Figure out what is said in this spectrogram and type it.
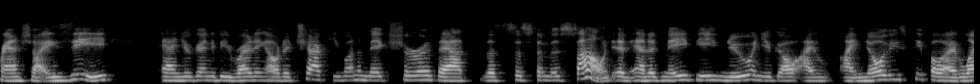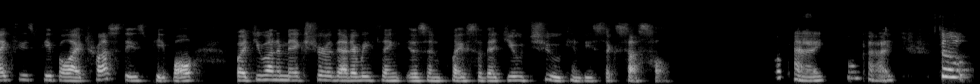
franchisee, and you're going to be writing out a check, you want to make sure that the system is sound. And, and it may be new and you go, I, I know these people, I like these people, I trust these people, but you want to make sure that everything is in place so that you too can be successful. Okay, okay. So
